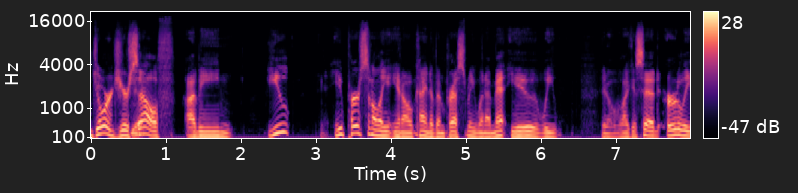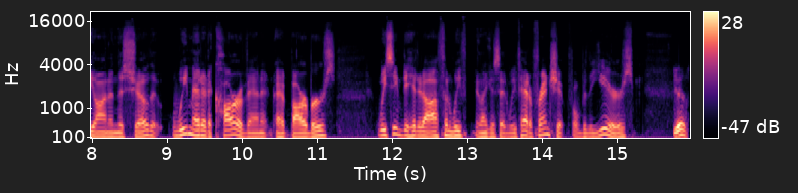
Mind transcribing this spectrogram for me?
George, yourself, yeah. I mean, you you personally, you know, kind of impressed me when I met you. We, you know, like I said early on in this show, that we met at a car event at, at Barber's we seem to hit it off, and we've, like I said, we've had a friendship over the years. Yes.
